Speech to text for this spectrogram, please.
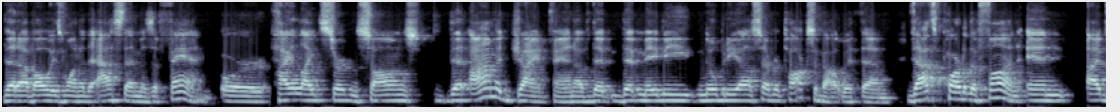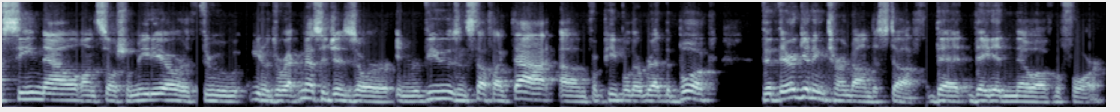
that I've always wanted to ask them as a fan or highlight certain songs that I'm a giant fan of that that maybe nobody else ever talks about with them. That's part of the fun and I've seen now on social media or through you know direct messages or in reviews and stuff like that um, from people that read the book that they're getting turned on to stuff that they didn't know of before.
